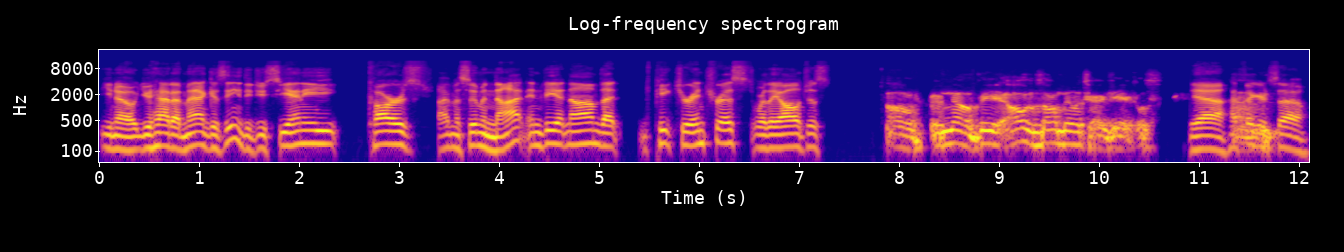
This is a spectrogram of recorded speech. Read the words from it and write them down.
you know, you had a magazine. Did you see any cars? I'm assuming not in Vietnam that piqued your interest. Were they all just? Oh no, the all it was all military vehicles. Yeah, I figured um, so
